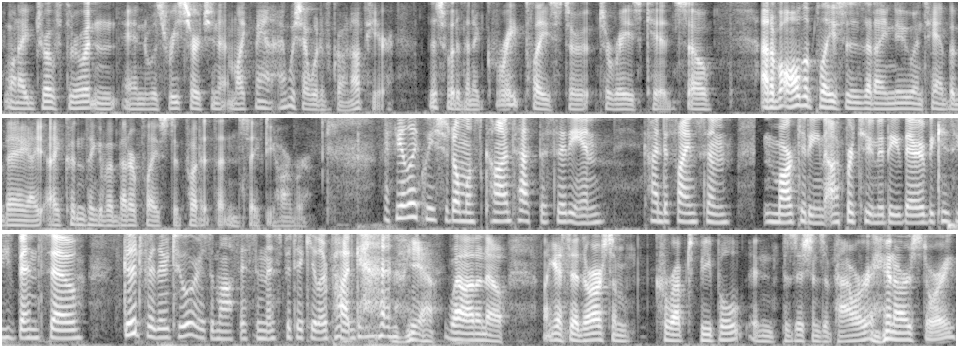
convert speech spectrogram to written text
When I drove through it and, and was researching it, I'm like, man, I wish I would have grown up here. This would have been a great place to, to raise kids. So, out of all the places that I knew in Tampa Bay, I, I couldn't think of a better place to put it than Safety Harbor. I feel like we should almost contact the city and kind of find some marketing opportunity there because you've been so good for their tourism office in this particular podcast. Yeah. Well, I don't know. Like I said, there are some corrupt people in positions of power in our story.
